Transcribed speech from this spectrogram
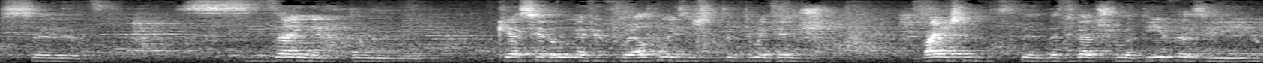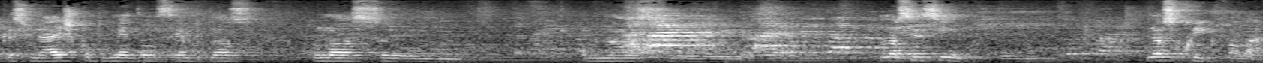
se, se desenha o, o que é ser aluno FFUL, também, existe, também temos várias atividades formativas e educacionais que complementam sempre o nosso, o nosso, o nosso, o nosso ensino, o nosso currículo, vá lá.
